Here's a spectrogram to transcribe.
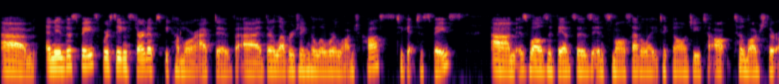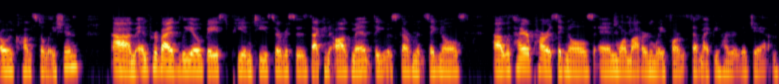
Um, and in this space, we're seeing startups become more active. Uh, they're leveraging the lower launch costs to get to space, um, as well as advances in small satellite technology to, uh, to launch their own constellation um, and provide LEO-based PNT services that can augment the U.S. government signals uh, with higher power signals and more modern waveforms that might be harder to jam.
